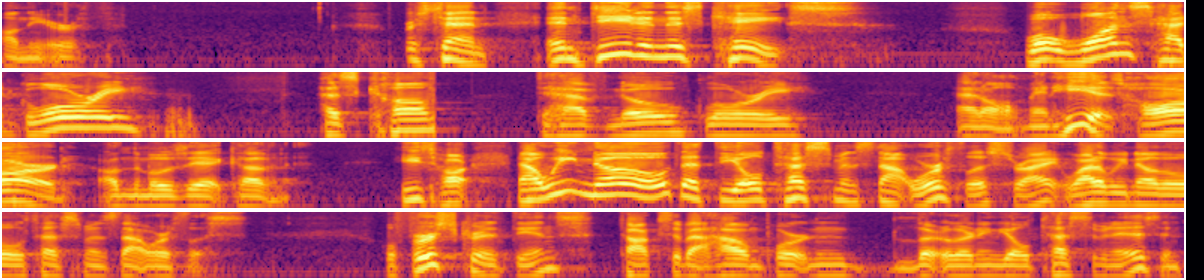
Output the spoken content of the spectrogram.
on the earth. Verse 10 Indeed, in this case, what once had glory has come to have no glory at all. Man, he is hard on the Mosaic covenant. He's hard. Now we know that the Old Testament's not worthless, right? Why do we know the Old Testament's not worthless? Well, First Corinthians talks about how important learning the Old Testament is and,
